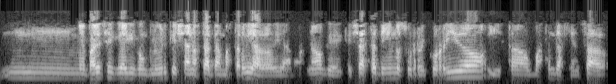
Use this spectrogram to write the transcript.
mm, me parece que hay que concluir que ya no está tan bastardeado, digamos, ¿no? Que, ya está teniendo su recorrido y está bastante afianzado.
